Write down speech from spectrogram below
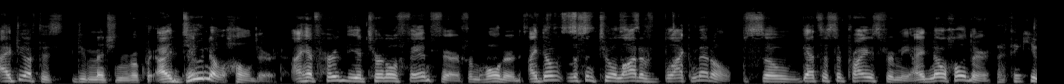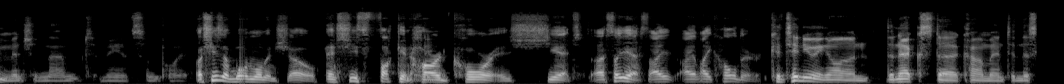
I do have to do mention real quick. I do know Holder. I have heard the eternal fanfare from Holder. I don't listen to a lot of black metal, so that's a surprise for me. I know Holder. I think you mentioned them to me at some point. Well, she's a one woman show, and she's fucking hardcore as shit. Uh, so yes, I I like Holder. Continuing on, the next uh, comment in this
